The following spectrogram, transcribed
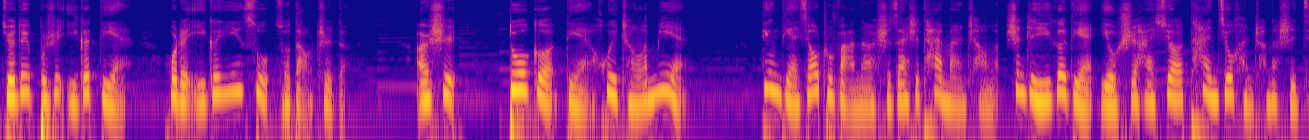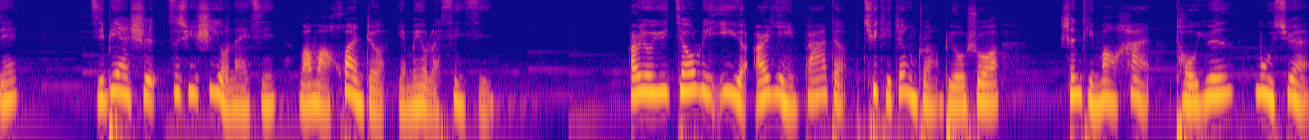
绝对不是一个点。或者一个因素所导致的，而是多个点汇成了面。定点消除法呢，实在是太漫长了，甚至一个点有时还需要探究很长的时间。即便是咨询师有耐心，往往患者也没有了信心。而由于焦虑、抑郁而引发的躯体症状，比如说身体冒汗、头晕、目眩、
